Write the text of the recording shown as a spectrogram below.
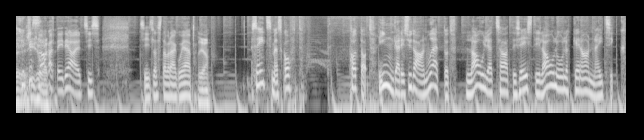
kes tagant ei tea, et siis, siis las ta praegu jääb. seitsmes koht fotod, Ingeri süda on võetud, lauljat saatis Eesti Laulul kena näitsik.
